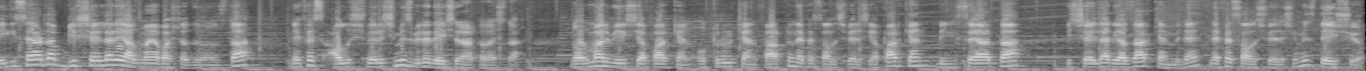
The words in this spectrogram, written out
Bilgisayarda bir şeyler yazmaya başladığınızda nefes alışverişimiz bile değişir arkadaşlar. Normal bir iş yaparken, otururken, farklı nefes alışverişi yaparken bilgisayarda bir şeyler yazarken bile nefes alışverişimiz değişiyor.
